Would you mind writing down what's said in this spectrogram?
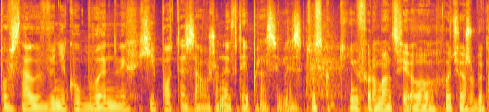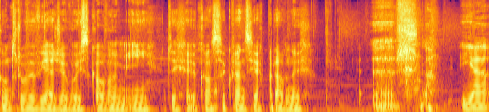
powstały w wyniku błędnych hipotez założonych w tej pracy. Więc... To skąd informacje o chociażby kontrwywiadzie wojskowym i tych konsekwencjach prawnych? E, no, Ja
